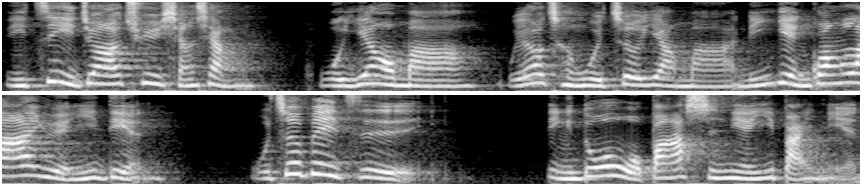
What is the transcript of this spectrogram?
你自己就要去想想，我要吗？我要成为这样吗？你眼光拉远一点，我这辈子顶多我八十年、一百年，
